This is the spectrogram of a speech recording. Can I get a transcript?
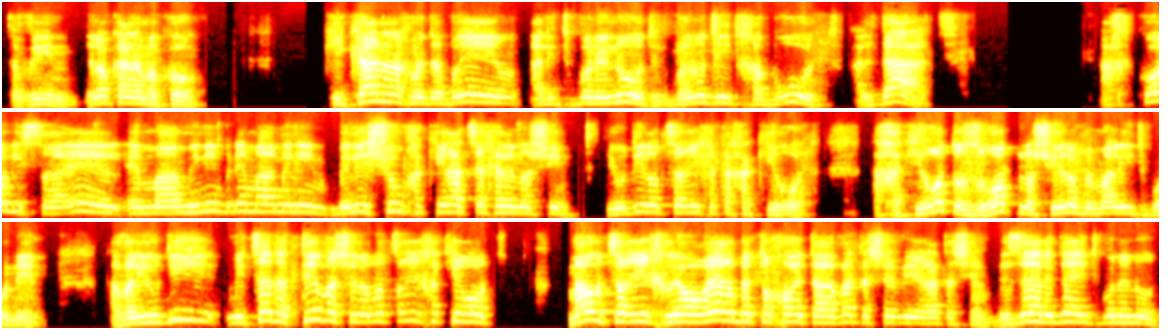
תבין, זה לא כאן המקום. כי כאן אנחנו מדברים על התבוננות, התבוננות זה התחברות, על דעת. אך כל ישראל הם מאמינים בני מאמינים, בלי שום חקירת שכל אנושי. יהודי לא צריך את החקירות. החקירות עוזרות לו שיהיה לו במה להתבונן. אבל יהודי מצד הטבע שלו לא צריך חקירות. מה הוא צריך? לעורר בתוכו את אהבת השם ויראת השם, וזה על ידי ההתבוננות.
